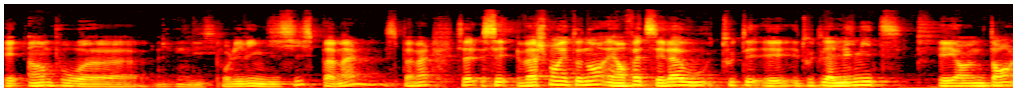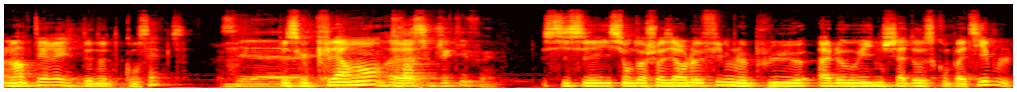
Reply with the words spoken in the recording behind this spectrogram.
et 1 pour, euh, Living DC. pour Living DC. C'est pas mal. C'est pas mal. C'est- vachement étonnant. Et en fait, c'est là où tout est, et- et toute la limite et en même temps l'intérêt de notre concept. Parce que clairement, euh, subjectif, ouais. Si, c'est- si on doit choisir le film le plus Halloween Shadows compatible,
